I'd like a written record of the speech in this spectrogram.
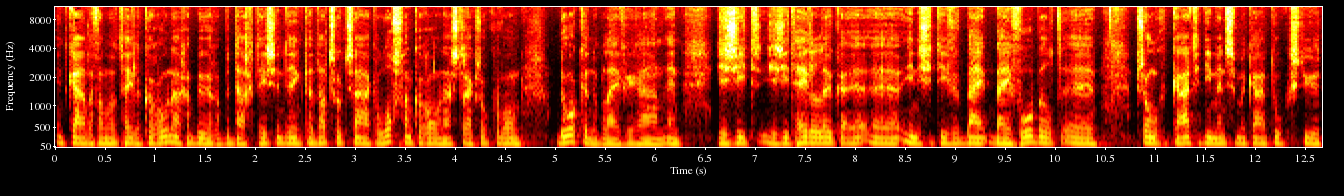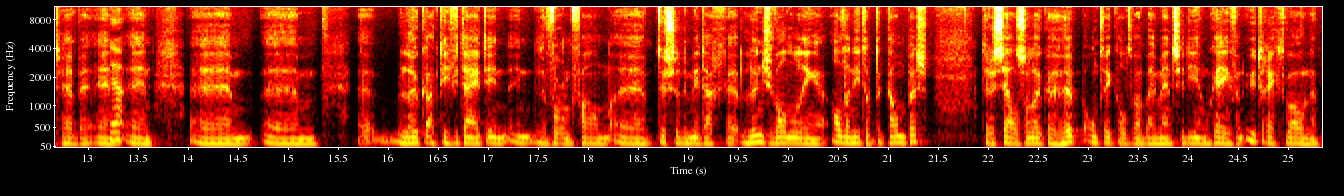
in het kader van het hele corona-gebeuren bedacht is. En ik denk dat dat soort zaken los van corona straks ook gewoon door kunnen blijven gaan. En je ziet, je ziet hele leuke eh, eh, initiatieven, bij, bijvoorbeeld eh, persoonlijke kaarten die mensen elkaar toegestuurd hebben. En, Ja. en ehm, ehm, eh, leuke activiteiten in, in de vorm van tussen de middag lunchwandelingen, al dan niet op de campus. Er is zelfs een leuke hub ontwikkeld waarbij mensen die in de omgeving van Utrecht wonen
